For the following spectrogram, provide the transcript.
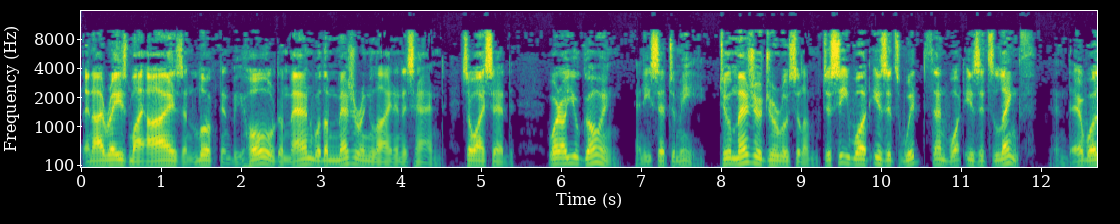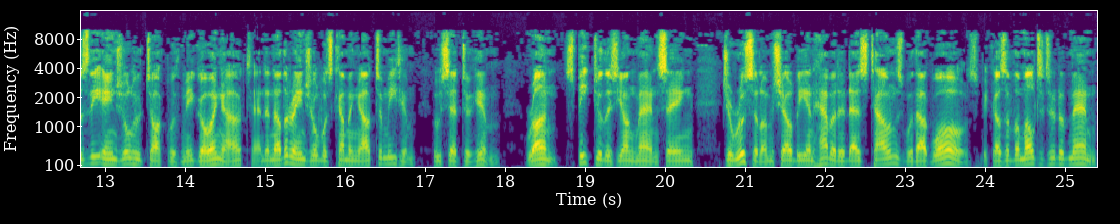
Then I raised my eyes and looked, and behold, a man with a measuring line in his hand. So I said, Where are you going? And he said to me, To measure Jerusalem, to see what is its width and what is its length. And there was the angel who talked with me going out, and another angel was coming out to meet him, who said to him, Run, speak to this young man, saying, Jerusalem shall be inhabited as towns without walls, because of the multitude of men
